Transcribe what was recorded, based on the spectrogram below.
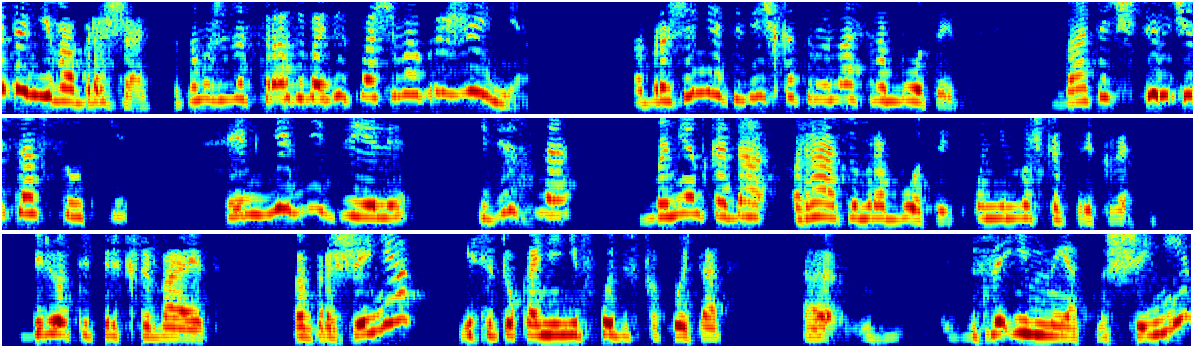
это не воображать, потому что это сразу войдет ваше воображение. Воображение – это вещь, которая у нас работает 24 часа в сутки, 7 дней в неделю. Единственное, в момент, когда разум работает, он немножко прикры... берет и прикрывает воображение, если только они не входят в какое-то э, взаимные отношения.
